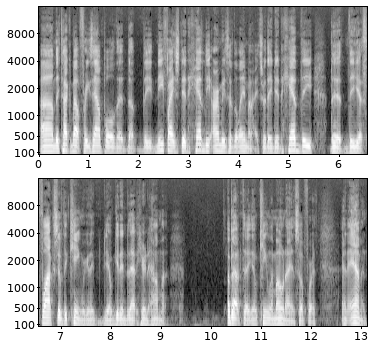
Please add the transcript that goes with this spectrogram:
Um, they talk about, for example, that the, the, Nephites did head the armies of the Lamanites, or they did head the the the flocks of the king. We're going to you know get into that here in Alma about uh, you know King Lamoni and so forth, and Ammon.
